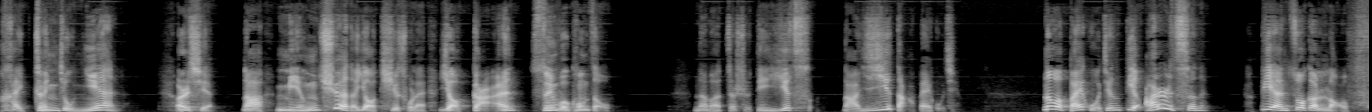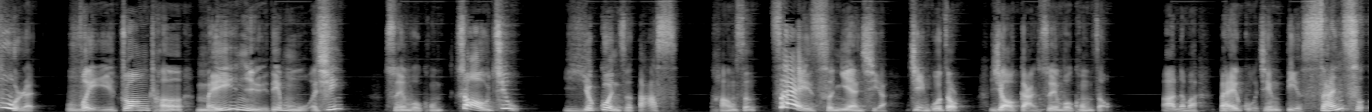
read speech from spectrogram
还真就念了，而且那明确的要提出来要赶孙悟空走。那么这是第一次，那一打白骨精。那么白骨精第二次呢，变做个老妇人，伪装成美女的母亲，孙悟空照旧一棍子打死唐僧，再次念起紧箍咒。要赶孙悟空走啊！那么白骨精第三次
